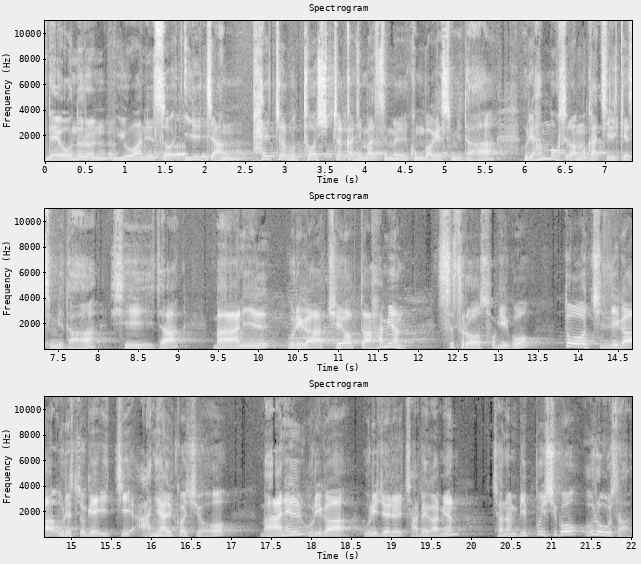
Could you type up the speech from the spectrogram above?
네, 오늘은 요한일서 1장 8절부터 10절까지 말씀을 공부하겠습니다. 우리 한 목소리로 한번 같이 읽겠습니다. 시작. 만일 우리가 죄 없다 하면 스스로 속이고 또 진리가 우리 속에 있지 아니할 것이요. 만일 우리가 우리 죄를 자백하면 저는 미쁘시고 의로우사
